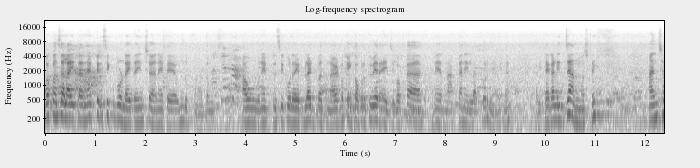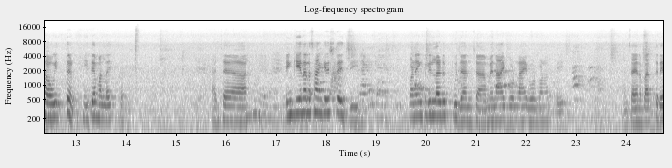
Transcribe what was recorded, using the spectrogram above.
ಬೊಕ್ಕೊಂದ್ಸಲ ಆಯ್ತಾ? ನೆಟ್ಟಿಗೆ ಸಿಕ್ಬಿಂಡು ಆಯ್ತಾ ಇಂಚ, ನೆಟ್ಟೆ ಉಂದುಪ್ಪಣ ಅವು ನೆಟ್ಟು ಸಿಕ್ಕುಡು ಬ್ಲಡ್ ಬತ್ತ ನಾವು ಬೊಕ್ಕ ಒಬ್ಬರು ತುವೇರ ಆಯ್ಜಿ ಬೊಕ್ಕ ನೇರ್ನ ಅಕ್ಕನಿಲ್ಲ ಕೊರ್ನಿ ಅವೇನು ಅವು ಮೋಸ್ಟ್ಲಿ ಅಂಚ ಅವು ಇತ್ತು ಇದೇ ಮಲ್ಲ ಇತ್ತು. ಅಂಚ ಇಂಕೇನಲ್ಲ ಸಾಂಕೇರ್ ಇಷ್ಟ ಅಜ್ಜಿ ಪಣ ಇಂಕ್ಲಿಲ್ಲ ಪೂಜೆ ಅಂಚ ಆಮೇಲೆ ನಾಯಿ ಬೋರ್ಡ್ ನಾಯಿ ಬೋರ್ಡ್ ಬಣತ್ತೆ ಅಂಚ ಏನ ಬರ್ತಡೇ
